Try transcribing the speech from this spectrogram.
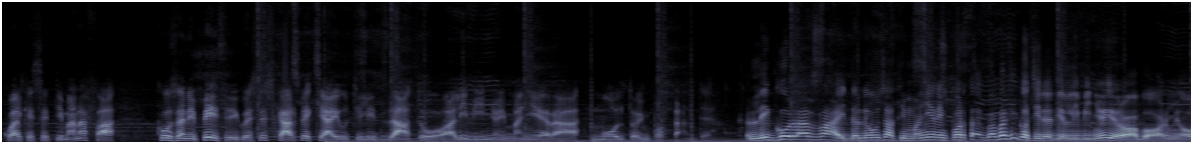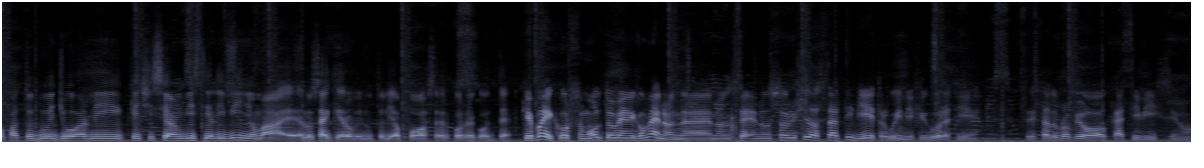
qualche settimana fa. Cosa ne pensi di queste scarpe che hai utilizzato a Livigno in maniera molto importante? Le Goran Ride le ho usate in maniera importante, ma perché continui a dire Livigno? Io ero a Bormio, ho fatto due giorni che ci siamo visti a Livigno, ma eh, lo sai che ero venuto lì apposta per correre con te. Che poi hai corso molto bene con me, non, eh, non, sei, non sono riuscito a starti dietro, quindi figurati, sei stato proprio cattivissimo.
